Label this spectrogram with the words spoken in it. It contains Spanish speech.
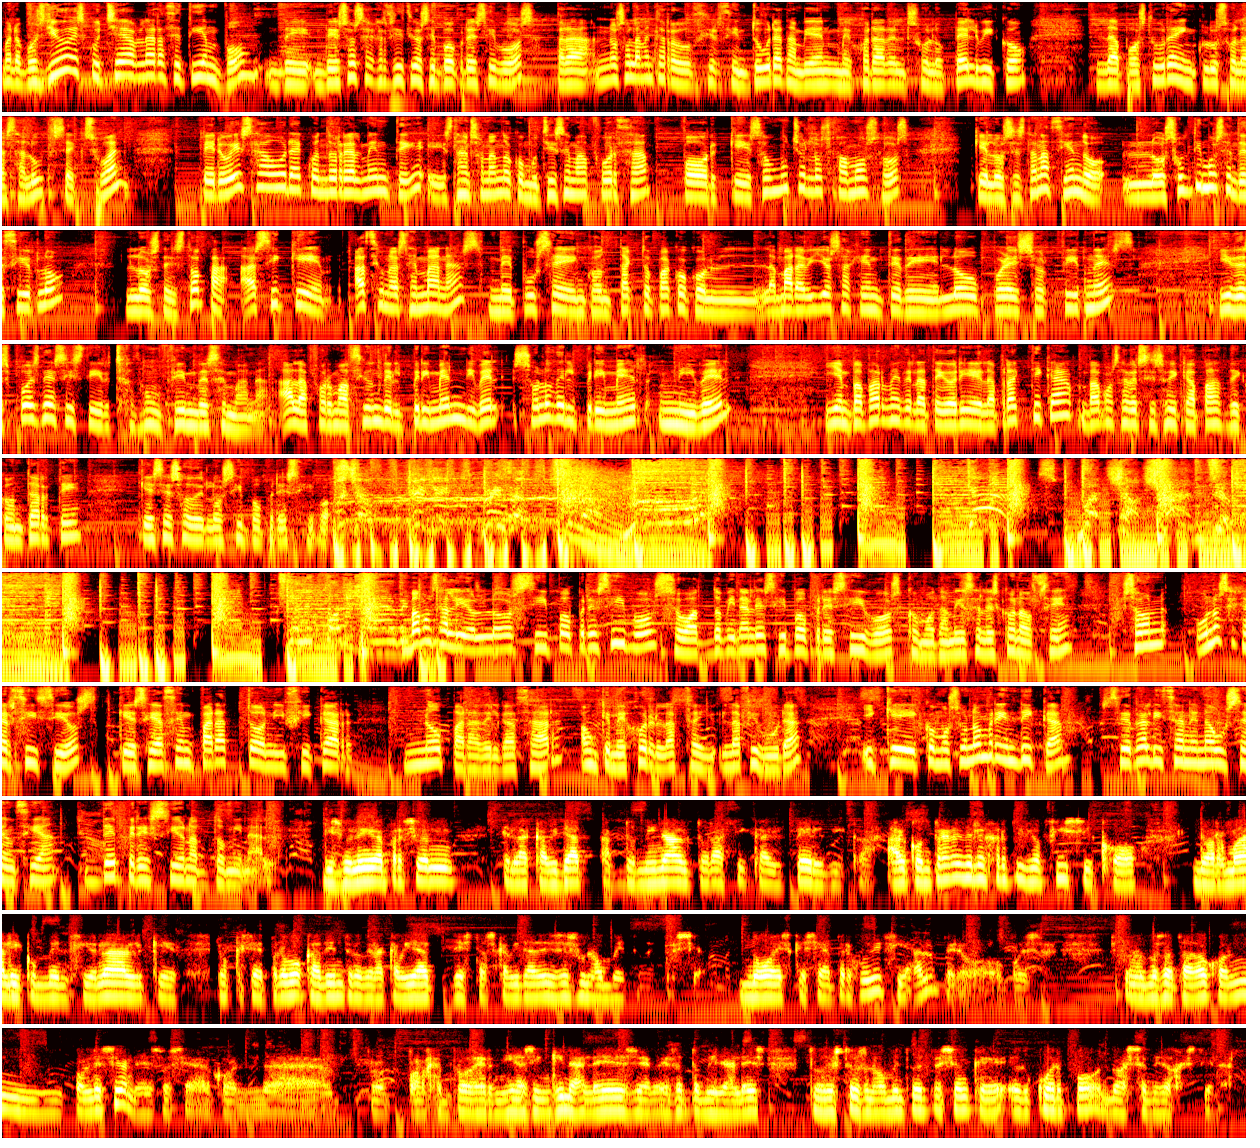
Bueno, pues yo escuché hablar hace tiempo de, esos ejercicios hipopresivos para no solamente reducir cintura, también mejorar el suelo pélvico, la postura e incluso la salud sexual. Pero es ahora cuando realmente están sonando con muchísima fuerza porque son muchos los famosos que los están haciendo. Los últimos en decirlo, los de Estopa. Así que hace unas semanas me puse en contacto, Paco, con la maravillosa gente de Low Pressure Fitness. Y después de asistir todo un fin de semana a la formación del primer nivel, solo del primer nivel, y empaparme de la teoría y la práctica, vamos a ver si soy capaz de contarte qué es eso de los hipopresivos. Vamos al lío. Los hipopresivos o abdominales hipopresivos, como también se les conoce, son unos ejercicios que se hacen para tonificar, no para adelgazar, aunque mejore la, fi- la figura, y que, como su nombre indica, se realizan en ausencia de presión abdominal. disminuye la presión en la cavidad abdominal, torácica y pélvica. Al contrario del ejercicio físico normal y convencional, que lo que se provoca dentro de la cavidad de estas cavidades es un aumento de presión. No es que sea perjudicial, pero pues lo hemos notado con, lesiones, o sea, con, por, por ejemplo, hernias inguinales, hernias abdominales. Todo esto es un aumento de presión que el cuerpo no ha sabido gestionar.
